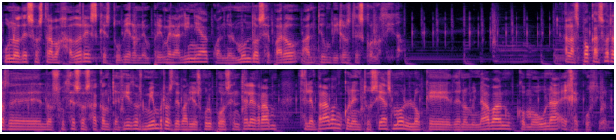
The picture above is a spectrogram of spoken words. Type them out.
uno de esos trabajadores que estuvieron en primera línea cuando el mundo se paró ante un virus desconocido. A las pocas horas de los sucesos acontecidos, miembros de varios grupos en Telegram celebraban con entusiasmo lo que denominaban como una ejecución.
